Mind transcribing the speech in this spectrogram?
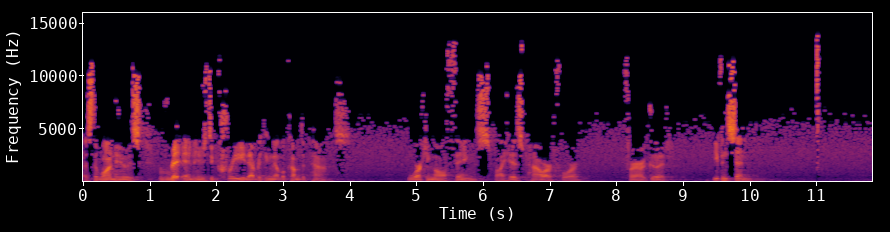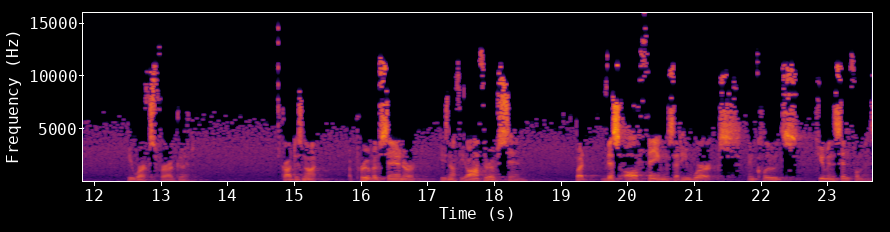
as the one who's written, who's decreed everything that will come to pass working all things by his power for, for our good. Even sin, he works for our good. God does not approve of sin, or he's not the author of sin, but this all things that he works includes human sinfulness.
